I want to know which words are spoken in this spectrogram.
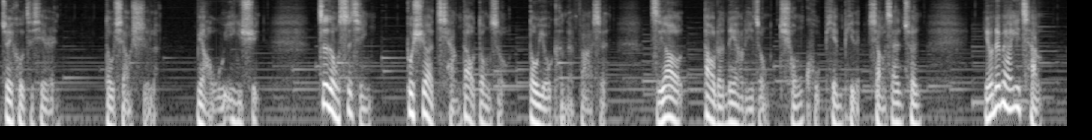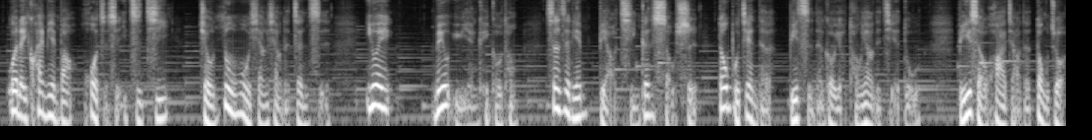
最后这些人都消失了，渺无音讯。这种事情不需要强盗动手都有可能发生，只要到了那样的一种穷苦偏僻的小山村。有那么样一场，为了一块面包或者是一只鸡，就怒目相向的争执，因为没有语言可以沟通，甚至连表情跟手势都不见得彼此能够有同样的解读，比手画脚的动作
